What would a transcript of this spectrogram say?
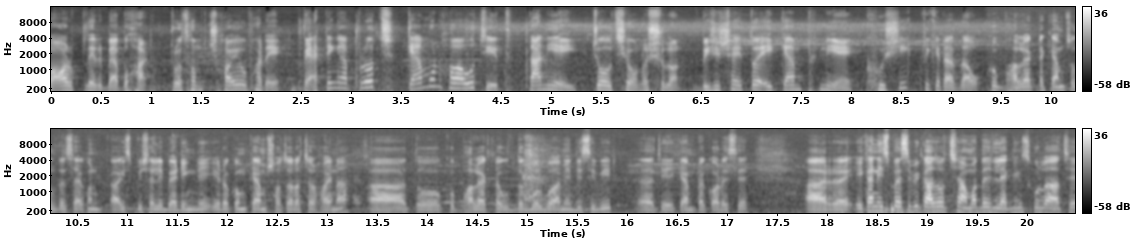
পাওয়ার প্লের ব্যবহার। প্রথম ছয় ওভারে ব্যাটিং অ্যাপ্রোচ কেমন হওয়া উচিত তা নিয়েই চলছে অনুশীলন। বিশেষায়িত এই ক্যাম্প নিয়ে খুশি ক্রিকেটাররাও খুব ভালো একটা ক্যাম্প চলতেছে এখন স্পেশালি ব্যাটিং নিয়ে। এরকম ক্যাম্প সচরাচর হয় না। তো খুব ভালো একটা উদ্যোগ বলব আমি বিসিবির যে এই ক্যাম্পটা করেছে। আর এখানে স্পেসিফিক কাজ হচ্ছে আমাদের ল্যাগিংসগুলো আছে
